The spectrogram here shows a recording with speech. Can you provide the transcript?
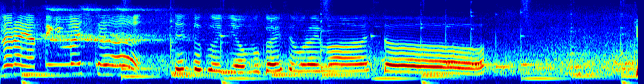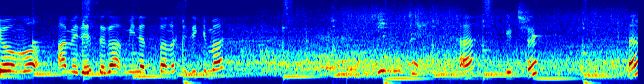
奈良やってきました。千斗くんにお迎えしてもらいました。今日も雨ですがみんなと楽しんできます。あ？切符？あ？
